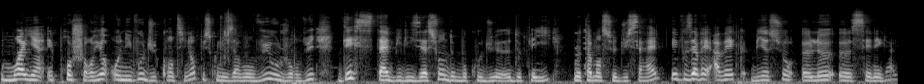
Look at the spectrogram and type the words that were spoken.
moyen et Proche-Orient au niveau du continent, puisque nous avons vu aujourd'hui des stabilisations de beaucoup de, pays, notamment ceux du Sahel, et vous avez avec bien sûr le euh, Sénégal.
